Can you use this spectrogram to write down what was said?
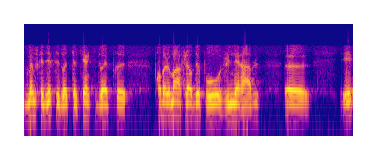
même jusqu'à dire que ça doit être quelqu'un qui doit être euh, probablement à fleur de peau, vulnérable. Euh, et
